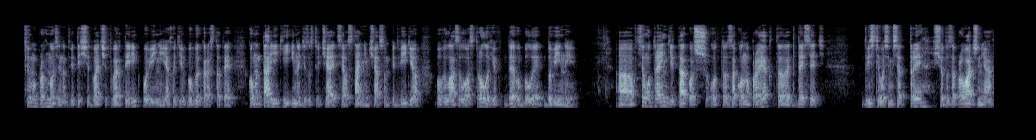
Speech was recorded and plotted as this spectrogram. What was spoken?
В цьому прогнозі на 2024 рік по війні я хотів би використати коментар, який іноді зустрічається останнім часом під відео повилазило астрологів, де ви були до війни. В цьому тренді також от законопроект е, 10283 щодо запровадження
